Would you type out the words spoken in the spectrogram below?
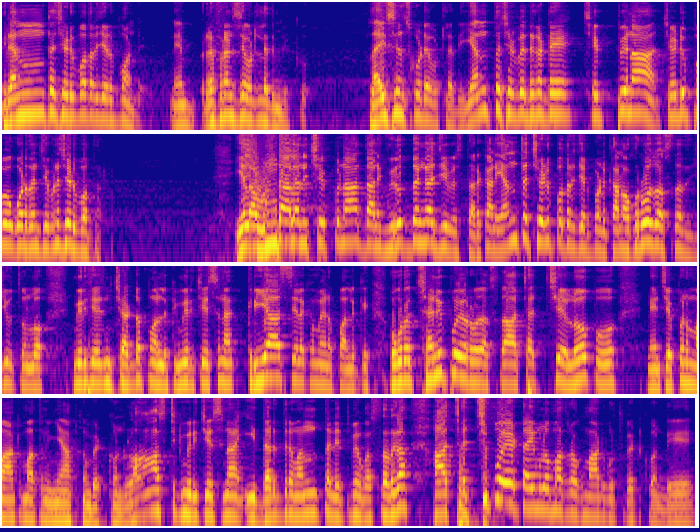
మీరెంత చెడిపోతారో చెడిపోండి. నేను రెఫరెన్స్ ఇవ్వట్లేదు మీకు. లైసెన్స్ కూడా ఇవ్వట్లేదు. ఎంత చెడిపో ఎందుకంటే చెప్పినా చెడిపోకూడదని చెప్పినా చెడిపోతారు. ఇలా ఉండాలని చెప్పినా దానికి విరుద్ధంగా జీవిస్తారు. కానీ ఎంత చెడిపోతారో చెడిపోండి. కానీ ఒక రోజు వస్తుంది జీవితంలో మీరు చేసిన చెడ్డ పనులకి మీరు చేసిన క్రియాశీలకమైన పనులకి ఒకరోజు చనిపోయే రోజు వస్తుంది. ఆ చచ్చే లోపు నేను చెప్పిన మాట మాత్రం జ్ఞాపకం పెట్టుకోండి. లాస్ట్కి మీరు చేసిన ఈ దరిద్రం అంతా నెత్తిమీకి వస్తుందిగా. ఆ చచ్చిపోయే టైంలో మాత్రం ఒక మాట గుర్తుపెట్టుకోండి.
